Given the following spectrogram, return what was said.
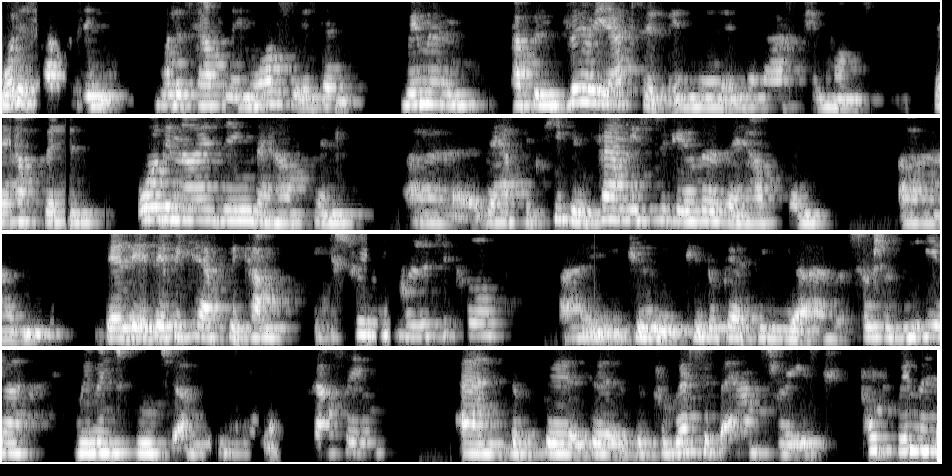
what is happening, what is happening also is that women have been very active in the in the last few months. They have been organizing. They have been uh, they have been keeping families together. They have been um, they, they, they have become extremely political Uh, if you if you look at the uh, social media, women's groups are discussing, and the, the, the, the progressive answer is put women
